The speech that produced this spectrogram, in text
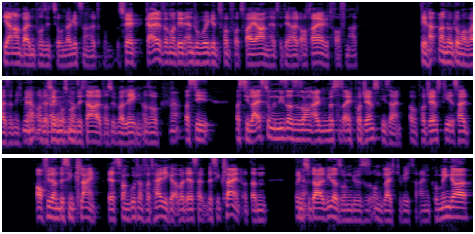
Die anderen beiden Positionen, da geht's dann halt drum. Es wäre geil, wenn man den Andrew Wiggins von vor zwei Jahren hätte, der halt auch Dreier getroffen hat. Den hat man nur dummerweise nicht mehr. Ja, und deswegen muss man ja. sich da halt was überlegen. Also, ja. was die, was die Leistung in dieser Saison eigentlich müsste es eigentlich Podjemski sein. Aber Podjemski ist halt auch wieder ein bisschen klein. Der ist zwar ein guter Verteidiger, aber der ist halt ein bisschen klein. Und dann bringst ja. du da halt wieder so ein gewisses Ungleichgewicht rein. Kuminga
